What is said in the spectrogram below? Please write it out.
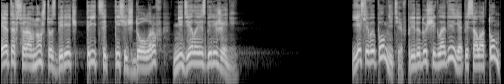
Это все равно, что сберечь 30 тысяч долларов, не делая сбережений. Если вы помните, в предыдущей главе я писал о том,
